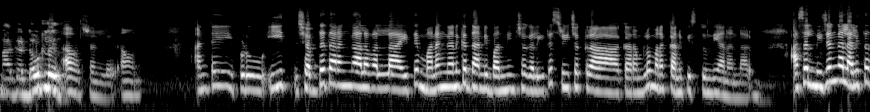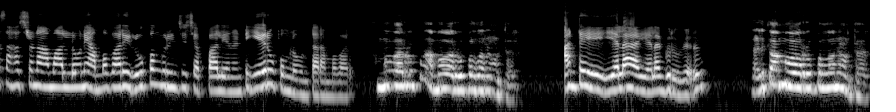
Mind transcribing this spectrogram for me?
నాకు డౌట్ లేదు. అవసరం లేదు అవును. అంటే ఇప్పుడు ఈ శబ్ద తరంగాల వల్ల అయితే మనం గనుక దాన్ని బంధించగలిగితే శ్రీచక్రాకారంలో మనకు కనిపిస్తుంది అని అన్నారు. అసలు నిజంగా లలిత సహస్రనామాల్లోనే అమ్మవారి రూపం గురించి చెప్పాలి అని అంటే ఏ రూపంలో ఉంటారు అమ్మవారు? అమ్మవారి రూపం అమ్మవారి రూపంలోనే ఉంటారు. అంటే ఎలా ఎలా గురువు గారు లలిత అమ్మవారి రూపంలోనే ఉంటారు.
